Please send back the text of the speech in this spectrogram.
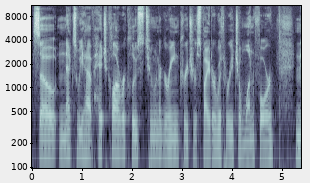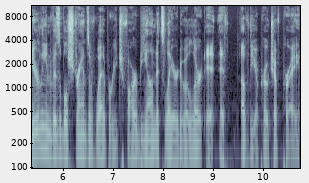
So next we have Hitchclaw Recluse, two and a green creature spider with reach of 1 4. Nearly invisible strands of web reach far beyond its lair to alert it if of the approach of prey.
